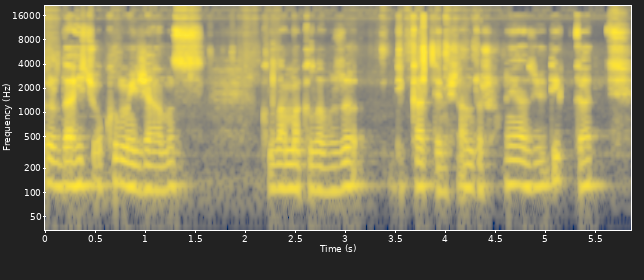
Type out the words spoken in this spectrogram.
Burada hiç okumayacağımız kullanma kılavuzu dikkat demiş lan dur. Ne yazıyor? Dikkat.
